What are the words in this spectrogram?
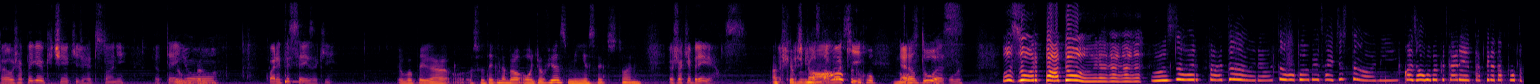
Eu já peguei o que tinha aqui de redstone. Eu Eu tenho pegar. 46 aqui. Eu vou pegar. Eu só tenho que lembrar onde eu vi as minhas redstone. Eu já quebrei elas. Ah, tu Acho- quebrou- acho que elas estavam aqui. Eram Nossa, tu duas. Usurpadora! Usurpadora, tu roubou minhas redstone. Quase roubou minha picareta, filha da puta.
